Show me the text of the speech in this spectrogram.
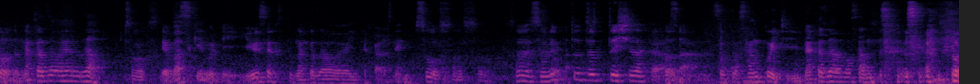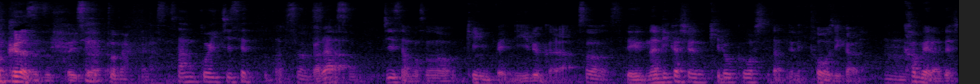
うんそうだ中澤がそうそういやバスケ部に優作と中澤がいたからね。そうそうそう。それそれとずっと一緒だからそうだ。さそこ3個1中澤も3のクラスずっと一緒だから。さら3個1セットだったからじいさんもその近辺にいるから。そうで何かしらの記録をしてたんでね当時から、うん。カメラでし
